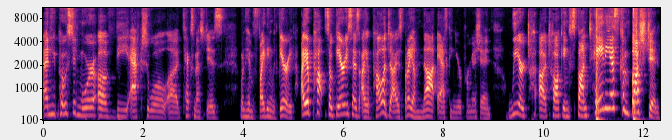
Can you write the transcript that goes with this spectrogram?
and he posted more of the actual uh text messages when him fighting with gary i apo- so gary says i apologize but i am not asking your permission we are t- uh, talking spontaneous combustion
